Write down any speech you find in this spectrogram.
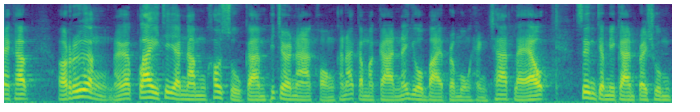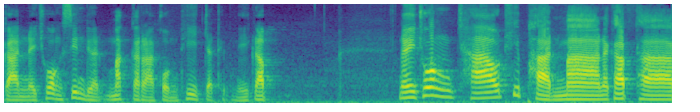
นะครับเรื่องนะครับใกล้ที่จะนำเข้าสู่การพิจารณาของคณะกรรมการนโยบายประมงแห่งชาติแล้ว ซึ่งจะมีการประชุมกันในช่วงสิ้นเดือนมกราคมที่จะถึงนี้ครับในช่วงเช้าที่ผ่านมานะครับทาง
